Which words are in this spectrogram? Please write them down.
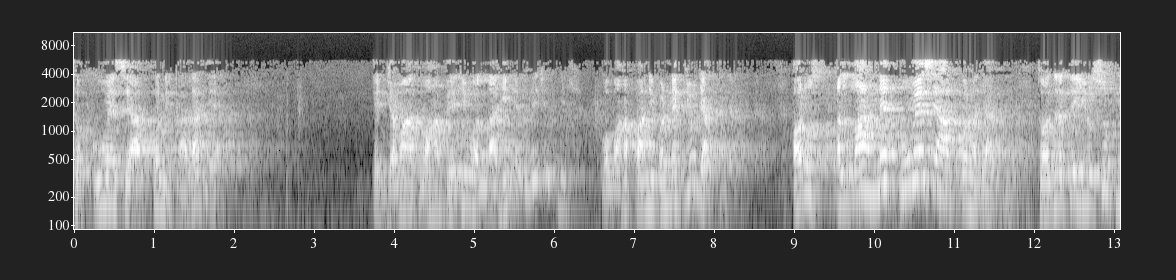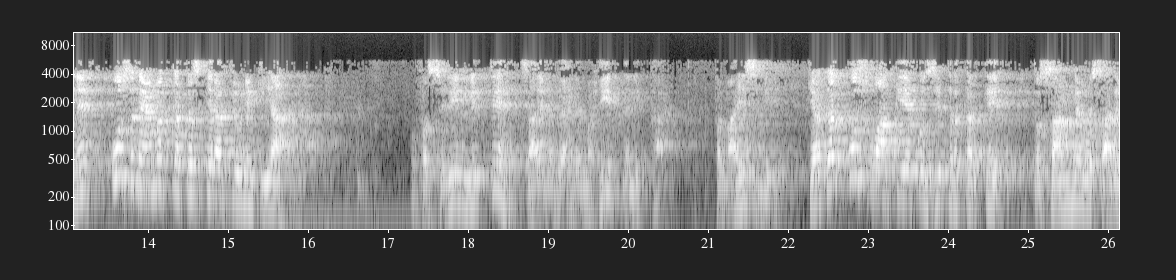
تو کنویں سے آپ کو نکالا گیا۔ ایک جماعت وہاں بھیجی، وہ اللہ ہی نے بھیجی۔ وہ وہاں پانی پڑنے کیوں جاتا ہے اور اس اللہ نے کنویں سے آپ کو نجات دی۔ تو حضرت یوسف نے اس نعمت کا تذکرہ کیوں نہیں کیا؟ مفسرین لکھتے ہیں، سارے بحر محیط نے لکھا ہے۔ فرمائی اس لیے کہ اگر اس واقعے کو ذکر کرتے تو سامنے وہ سارے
